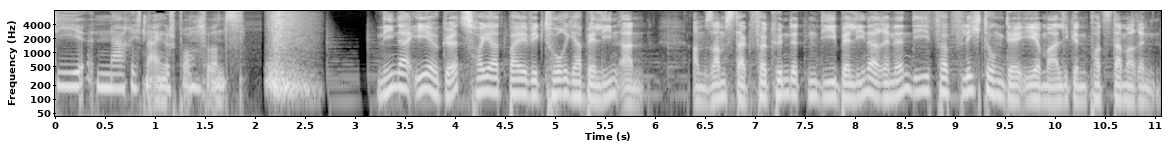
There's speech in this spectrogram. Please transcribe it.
die Nachrichten eingesprochen für uns. Nina Ehegötz heuert bei Victoria Berlin an. Am Samstag verkündeten die Berlinerinnen die Verpflichtung der ehemaligen Potsdamerin.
